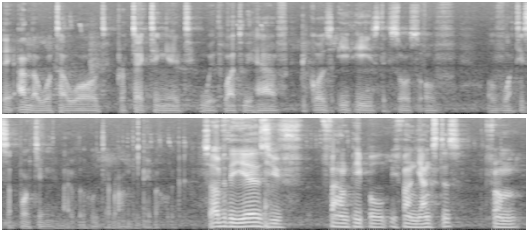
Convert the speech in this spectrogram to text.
the underwater world, protecting it with what we have because it is the source of, of what is supporting the livelihood around the neighborhood. So over the years, you've found people, you found youngsters from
